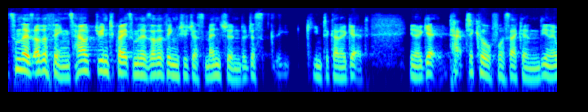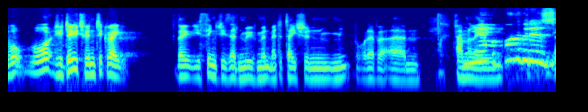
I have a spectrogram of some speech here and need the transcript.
some of those other things, how do you integrate some of those other things you just mentioned? I'm just keen to kind of get you know get tactical for a second. You know what what do you do to integrate the things you said movement meditation whatever um, family. Yeah part of it is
